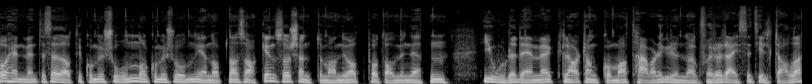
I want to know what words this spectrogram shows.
og henvendte seg da til kommisjonen. Når kommisjonen gjenåpna saken, så skjønte man jo at påtalemyndigheten gjorde det med klar tanke om at her var det grunnlag for å reise tiltale.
